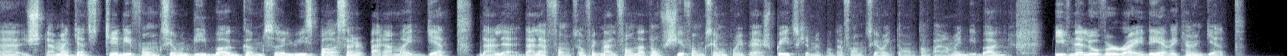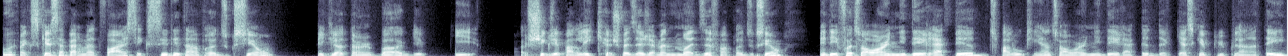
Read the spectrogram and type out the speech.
Euh, justement, quand tu te crées des fonctions debug comme ça, lui, il se passait un paramètre get dans la, dans la fonction. Fait que dans le fond, dans ton fichier fonction.php, tu crées maintenant ta fonction avec ton, ton paramètre debug. Puis il venait l'overrider avec un get. Ouais. Fait que ce que ça permet de faire, c'est que si tu es en production, puis que là, tu as un bug, puis je sais que j'ai parlé que je faisais jamais de modif en production, mais des fois, tu vas avoir une idée rapide, tu parles au client, tu vas avoir une idée rapide de qu'est-ce qui est plus planté,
